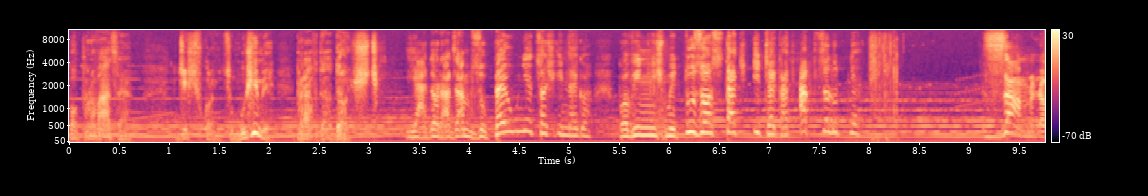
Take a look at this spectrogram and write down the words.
poprowadzę. Gdzieś w końcu musimy, prawda, dojść. Ja doradzam zupełnie coś innego. Powinniśmy tu zostać i czekać, absolutnie. Za mną!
